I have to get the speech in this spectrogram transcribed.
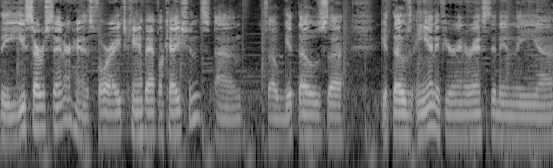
The Youth Service Center has 4-H camp applications, uh, so get those uh, get those in if you're interested in the, uh,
